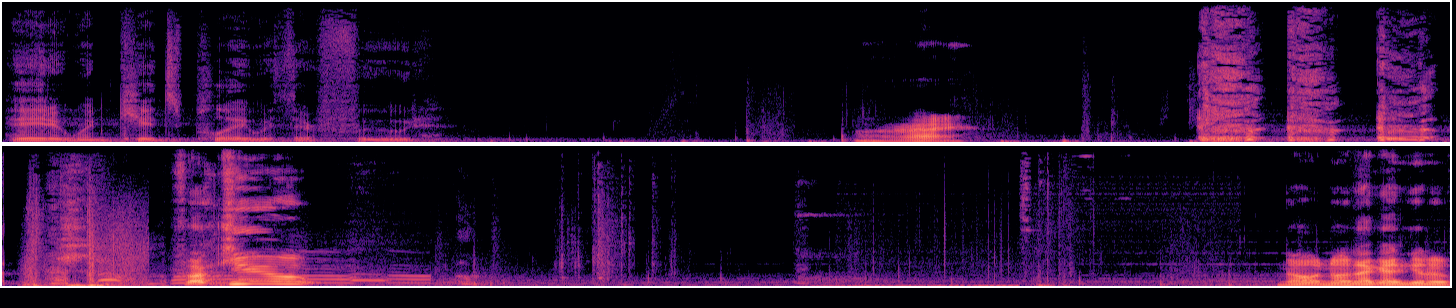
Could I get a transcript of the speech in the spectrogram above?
Hate it when kids play with their food. Alright. Fuck you! No, no, that guy's gonna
